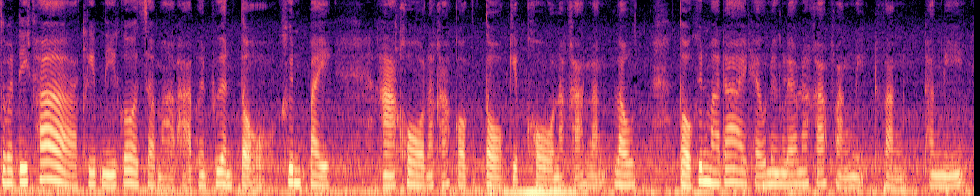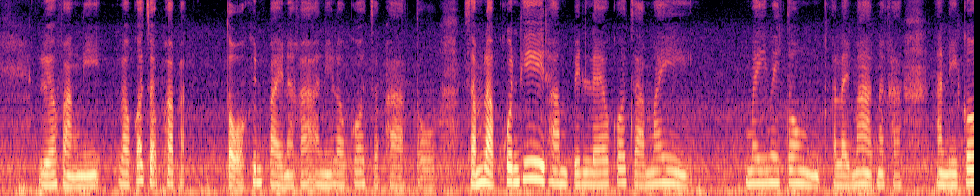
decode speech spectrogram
สวัสดีค่ะ คลิปนี้ก็จะมาพาเพื่อนๆต่อขึ้นไปหาคอนะคะก็ต่อเก็บคอนะคะหลังเราต่อขึ้นมาได้แถวหนึ่งแล้วนะคะ ฝั่งนี้ฝั่งทางนี้ เหลือฝั่งนี้เราก็จะพาต่อขึ้นไปนะคะ อันนี้เราก็จะพาต่อสำหรับคนที่ทำเป็นแล้วก็จะไม่ ไม่ไม่ต้องอะไรมากนะคะ อันนี้ก็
